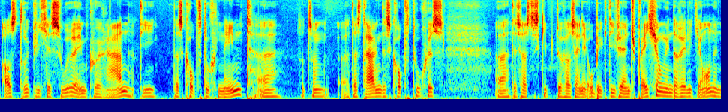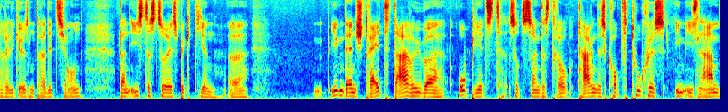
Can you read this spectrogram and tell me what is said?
ausdrückliche Sure im Koran, die das Kopftuch nennt, äh, sozusagen das Tragen des Kopftuches. Äh, das heißt, es gibt durchaus eine objektive Entsprechung in der Religion, in der religiösen Tradition. Dann ist das zu respektieren. Äh, irgendein Streit darüber, ob jetzt sozusagen das Tragen des Kopftuches im Islam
